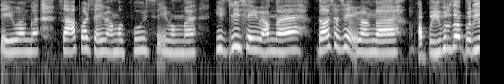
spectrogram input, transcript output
செய்வாங்க சாப்பாடு செய்வாங்க பூரி செய்வாங்க இட்லி செய்வாங்க தோசை செய்வாங்க. அப்ப இவர் தான் பெரிய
